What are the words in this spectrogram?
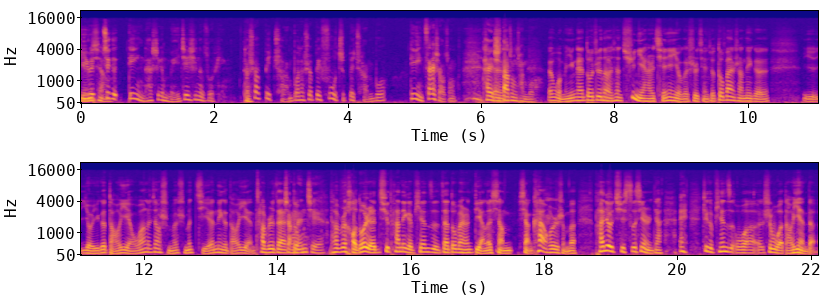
因为这个电影它是一个媒介性的作品，它需要被传播，它需要被复制、被传播。电影再小众，它也是大众传播。哎，我们应该都知道，嗯。像去年还是前年有个事情，就豆瓣上那个有有一个导演，我忘了叫什么什么杰，那个导演他不是在豆蒋能杰，他不是好多人去他那个片子在豆瓣上点了想想看或者什么，他就去私信人家，哎，这个片子我是我导演的，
